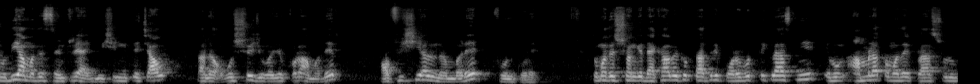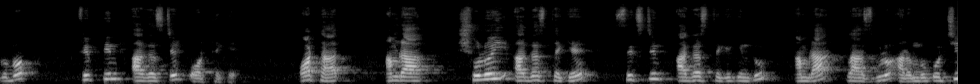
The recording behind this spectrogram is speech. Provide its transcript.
যদি আমাদের সেন্টারে অ্যাডমিশন নিতে চাও তাহলে অবশ্যই যোগাযোগ করো আমাদের অফিসিয়াল নাম্বারে ফোন করে। তোমাদের সঙ্গে দেখা হবে খুব তাড়াতাড়ি পরবর্তী ক্লাস নিয়ে এবং আমরা তোমাদের ক্লাস শুরু করব ফিফটিন্থ আগস্টের পর থেকে। অর্থাৎ আমরা ষোলোই আগস্ট থেকে সিক্সটিন্থ আগস্ট থেকে কিন্তু আমরা ক্লাসগুলো আরম্ভ করছি।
